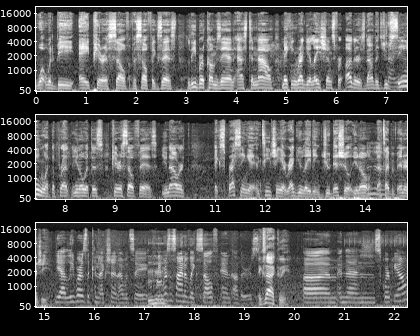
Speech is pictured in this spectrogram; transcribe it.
what would be a purest self if a self exists libra comes in as to now making regulations for others now that you've seen what the pre you know what this purest self is you now are expressing it and teaching it regulating judicial you know that type of energy yeah, Libra is the connection. I would say Mm-hmm. Libra's a sign of like self and others. exactly Um, and then Scorpio.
